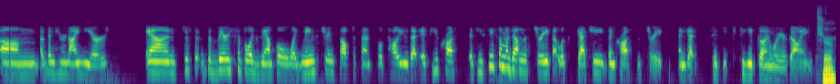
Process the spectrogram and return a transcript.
um, I've been here nine years. And just the very simple example, like mainstream self-defense will tell you that if you cross, if you see someone down the street that looks sketchy, then cross the street and get to, to keep going where you're going. Sure.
